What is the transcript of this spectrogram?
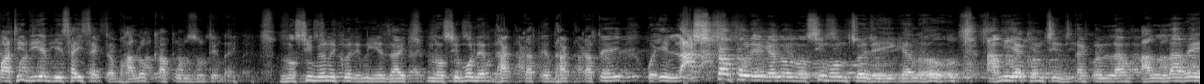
পাঠি দিয়ে বিছাইছে একটা ভালো কাপড় জুটে নাই। নসিমনে করে নিয়ে যায়, নসিমনের ধাক্কাতে ধাক্কাতে ওই লাশটা পড়ে গেল, নসিমন চলেই গেল। আমি এখন চিন্তা করলাম, আল্লাহ রে,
